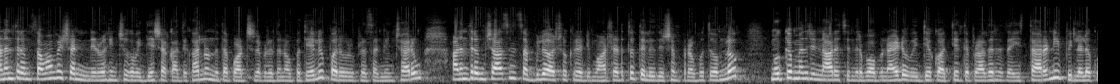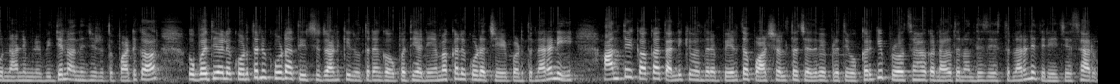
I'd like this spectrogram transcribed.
అనంతరం సమావేశాన్ని నిర్వహించగా విద్యాశాఖ అధికారులు ఉన్నత పాఠశాల ప్రధానోపాధ్యాయులు పలువురు ప్రసంగించారు. అనంతరం శాసనసభ్యులు అశోక్ రెడ్డి మాట్లాడుతూ తెలుగుదేశం ప్రభుత్వంలో ముఖ్యమంత్రి నారా చంద్రబాబు నాయుడు విద్యకు అత్యంత ప్రాధాన్యత ఇస్తారని పిల్లలకు నాణ్యమైన విద్యను అందించడంతో పాటుగా ఉపాధ్యాయుల కొరతను కూడా తీర్చడానికి నూతనంగా ఉపాధ్యాయ నియామకాలు కూడా చేయబడుతున్నారని అంతేకాక తల్లికి వందన పేరుతో పాఠశాలతో చదివే ప్రతి ఒక్కరికి ప్రోత్సాహక నగదును అందజేస్తున్నారని తెలియజేశారు.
